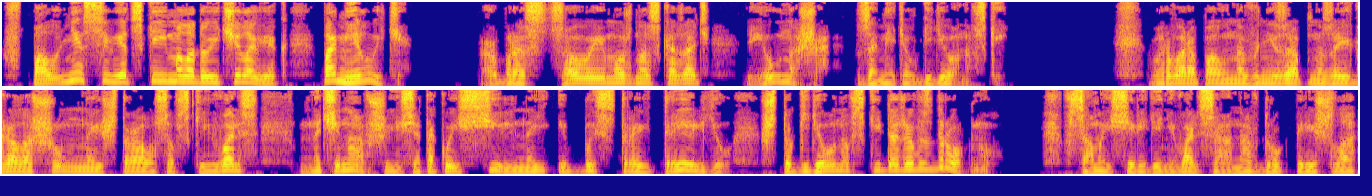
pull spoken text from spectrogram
Вполне светский молодой человек, помилуйте. Образцовый, можно сказать, юноша, заметил Гедеоновский. Варвара Павловна внезапно заиграла шумный штраусовский вальс, начинавшийся такой сильной и быстрой трелью, что Гедеоновский даже вздрогнул. В самой середине вальса она вдруг перешла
